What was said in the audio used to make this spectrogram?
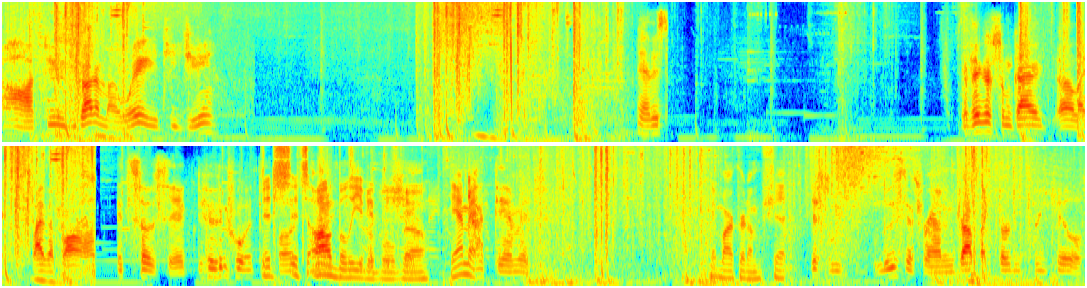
Oh, dude, you got in my way, TG. Yeah, this. I think there's some guy uh, like by the bar. It's so sick, dude. What the It's fuck? it's Oh, unbelievable, this bro. Damn it. God damn it. Hit marker him. Shit. Just l- lose this round and drop like 33 kills.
